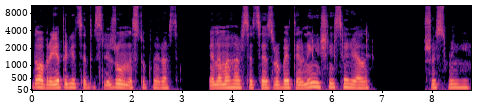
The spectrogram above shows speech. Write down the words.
Добре, я тоді це досліджу в наступний раз. Я намагався це зробити в нинішній серії, але щось мені.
